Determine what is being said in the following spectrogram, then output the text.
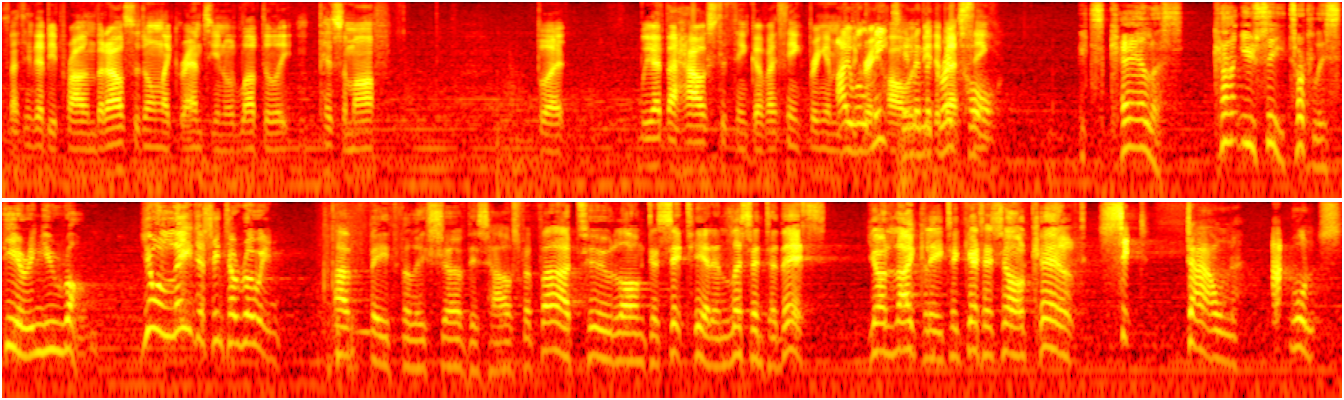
So I think that'd be a problem. But I also don't like Ramsay and would love to like, piss him off. But we got the house to think of. I think bringing him to I the will Great meet Hall him would in be the the Great best thing. It's careless. Can't you see Tuttle is steering you wrong? You'll lead us into ruin. I've faithfully served this house for far too long to sit here and listen to this. You're likely to get us all killed. Sit down at once.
